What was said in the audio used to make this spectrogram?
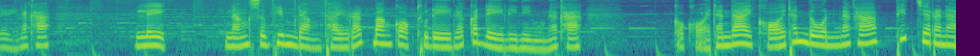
เลยนะคะ เลขหนังสือพิมพ์ดังไทยรัฐบางกอกทูเดย์และก็เดลีนิวนะคะ ก็ขอให้ท่านได้ขอให้ท่านโดนนะคะ พิจารณา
